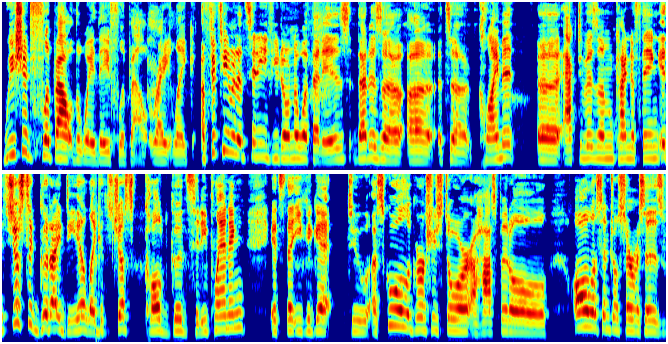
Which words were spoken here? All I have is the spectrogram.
we should flip out the way they flip out, right? Like a 15 minute city, if you don't know what that is, that is a, a it's a climate uh, activism kind of thing. It's just a good idea. Like it's just called good city planning. It's that you could get to a school, a grocery store, a hospital, all essential services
